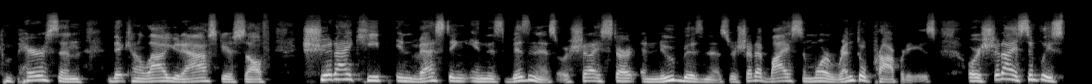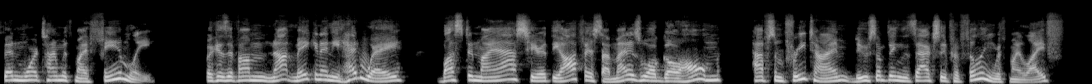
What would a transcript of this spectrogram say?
comparison that can allow you to ask yourself, should I keep investing in this business or should I start a new business or should I buy some more rental properties or should I simply spend more time with my family? Because if I'm not making any headway, busting my ass here at the office, I might as well go home, have some free time, do something that's actually fulfilling with my life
